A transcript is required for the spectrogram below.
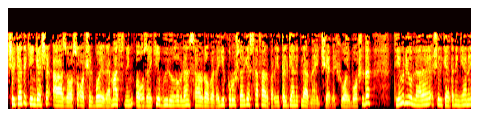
shirkati kengashi a'zosi ochilboy ramatovning og'zaki buyrug'i bilan sardobadagi qurilishlarga safarbar etilganliklarini aytishadi. Shu oy boshida temir yo'llari shirkatining yana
